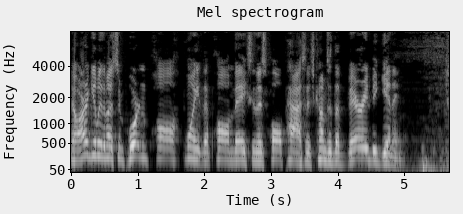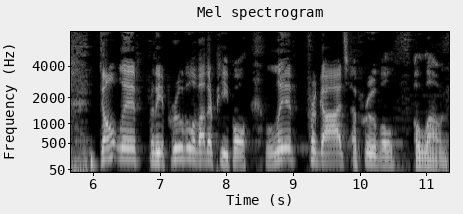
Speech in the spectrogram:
Now, arguably the most important Paul, point that Paul makes in this whole passage comes at the very beginning. Don't live for the approval of other people. Live for God's approval alone.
